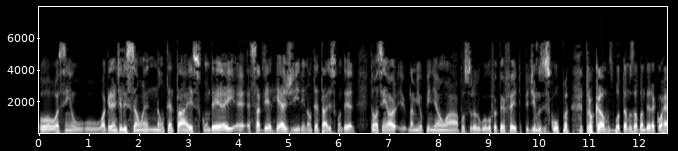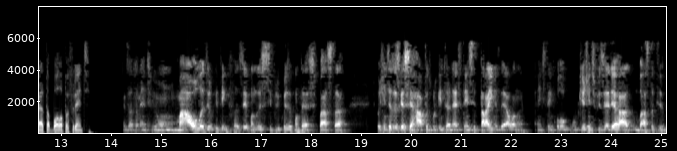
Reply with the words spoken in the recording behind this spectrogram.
o, assim, o, a grande lição é não tentar esconder, é, é, é, saber reagir e não tentar esconder. Então, assim, ó, na minha opinião, a postura do Google foi perfeita. Pedimos desculpa, trocamos, botamos a bandeira correta, bola para frente. Exatamente. Uma aula de o que tem que fazer quando esse tipo de coisa acontece. Basta. Tipo, a gente às vezes quer ser rápido porque a internet tem esse time dela, né? A gente tem que colocar o que a gente fizer de errado, basta que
